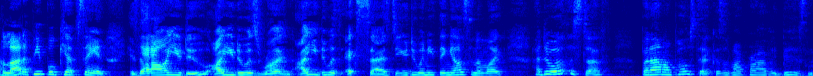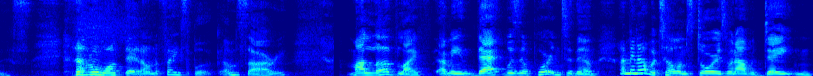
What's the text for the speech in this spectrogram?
A lot of people kept saying, Is that all you do? All you do is run. All you do is exercise. Do you do anything else? And I'm like, I do other stuff, but I don't post that because it's my private business. I don't want that on the Facebook. I'm sorry. My love life, I mean, that was important to them. I mean, I would tell them stories when I would date and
